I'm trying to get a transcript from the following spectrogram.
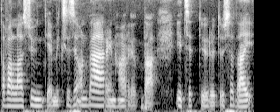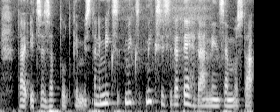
tavallaan syntiä, miksi se on väärin harjoittaa itsetyydytystä tai, tai itsensä tutkimista, niin miksi, miksi, miksi sitä tehdään niin semmoista,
